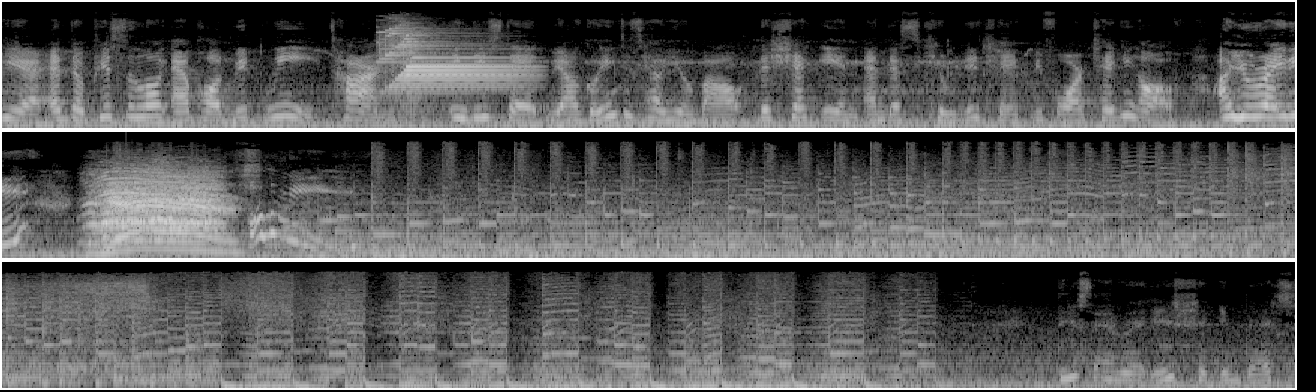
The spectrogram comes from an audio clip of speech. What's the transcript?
Here at the Pittsburgh Airport with me, Tarn. In this set, we are going to tell you about the check-in and the security check before taking off. Are you ready? Yes! Follow me! Is check-in desk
